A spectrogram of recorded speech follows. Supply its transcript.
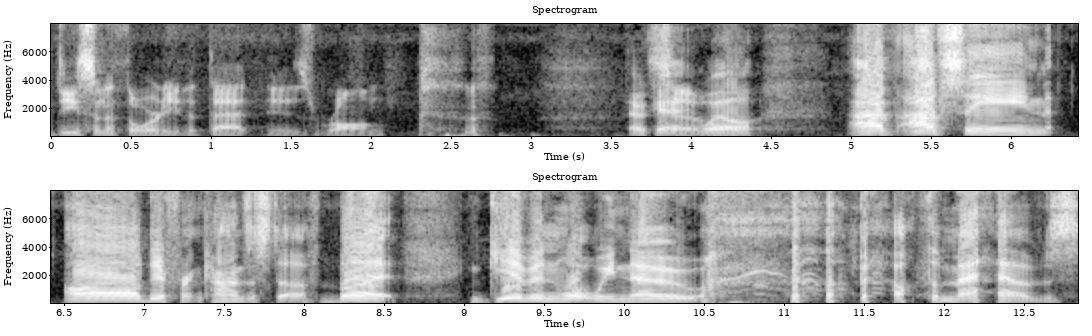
decent authority that that is wrong. Okay. So, well, I've I've seen all different kinds of stuff, but given what we know about the Mavs,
